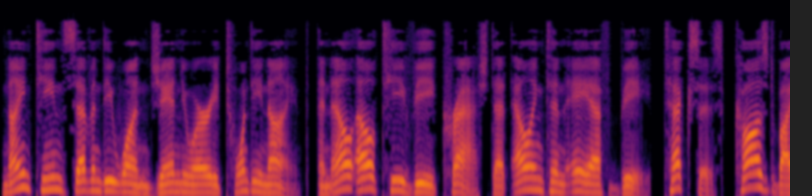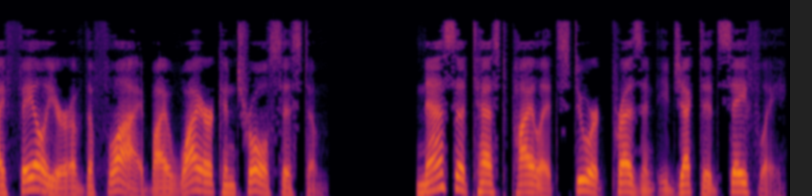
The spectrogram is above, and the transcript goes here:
1971 January 29, an LLTV crashed at Ellington AFB, Texas, caused by failure of the fly-by-wire control system. NASA test pilot Stuart Present ejected safely.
